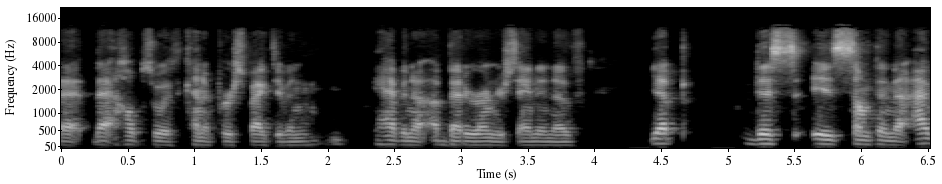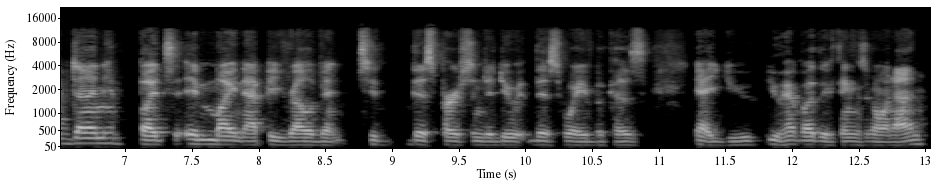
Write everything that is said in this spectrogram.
that, that helps with kind of perspective and having a, a better understanding of yep this is something that I've done, but it might not be relevant to this person to do it this way because yeah, you you have other things going on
